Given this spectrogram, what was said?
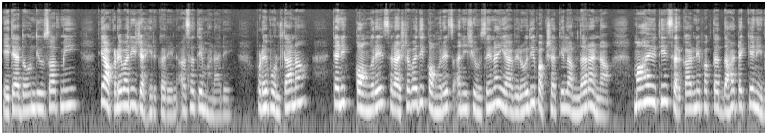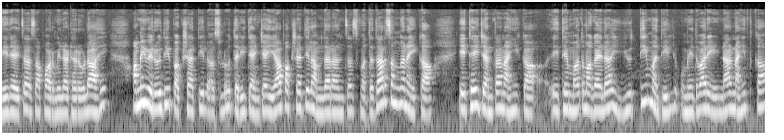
येत्या दोन दिवसात मी ती आकडेवारी जाहीर करेन असं ते म्हणाले. पुढे बोलताना त्यांनी काँग्रेस राष्ट्रवादी काँग्रेस आणि शिवसेना या विरोधी पक्षातील आमदारांना महायुती सरकारने फक्त दहा टक्के निधी द्यायचा असा फॉर्म्युला ठरवला आहे. आम्ही विरोधी पक्षातील असलो तरी त्यांच्या या पक्षातील आमदारांचाच मतदारसंघ नाही का? येथे जनता नाही का? येथे मत मागायला युतीमधील उमेदवार येणार नाहीत का?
